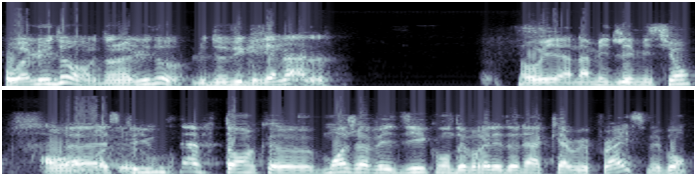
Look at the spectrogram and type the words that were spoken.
Ou à Ludo, dans la Ludo, Ludovic Grénal. Oui, un ami de l'émission. Euh, est-ce que Youssef, tant que moi j'avais dit qu'on devrait les donner à Carey Price, mais bon,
